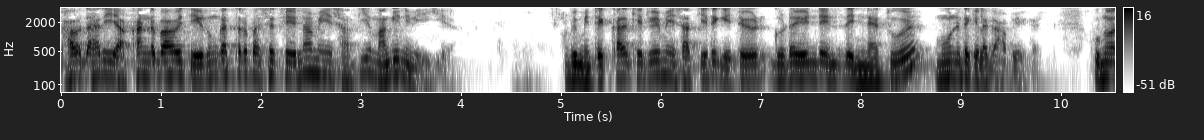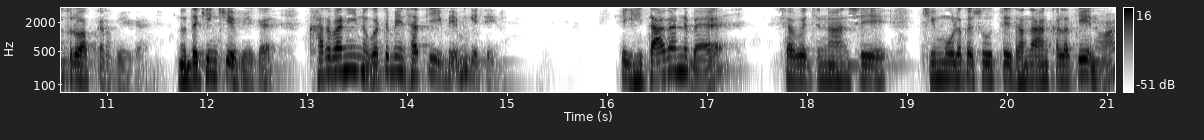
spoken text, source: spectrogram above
කවදා හරි අඛණ්ඩ භාවයේ තේරුම් ගත්තට පස්සේ තේරෙනවා මේ සතිය මගේ නෙවෙයි කියලා. අපි මෙතෙක් කල් කෙටුවේ මේ සතියට ගෙට ගොඩ වෙන්න දෙන්නේ නැතුව මූණට කියලා ගහපු එක. කුණු වතුරක් කරපු එක. නොදකින් කියපු එක. කරවනිනකොට මේ සතිය ඉබේම ගෙටේනවා. ඒක හිතා ගන්න බෑ. සර්වචනාංශේ කිමූලක සූත්‍රයේ සඳහන් කරලා තියෙනවා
